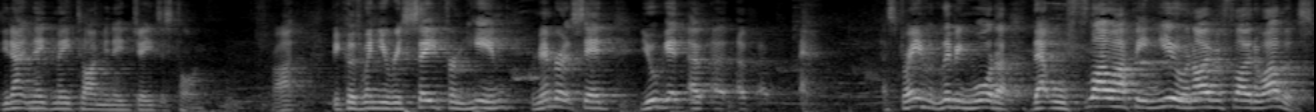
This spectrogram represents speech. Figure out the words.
You don't need me time, you need Jesus time. Right? Because when you receive from Him, remember it said you'll get a, a, a, a stream of living water that will flow up in you and overflow to others.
